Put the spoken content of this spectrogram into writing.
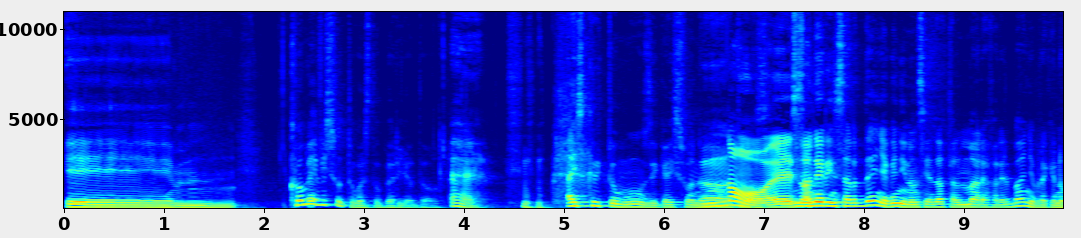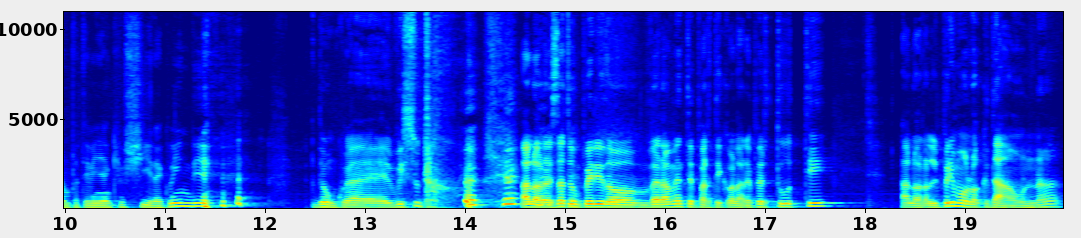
E, mm, come hai vissuto questo periodo? Eh, Hai scritto musica, hai suonato? No, non sta- eri in Sardegna, quindi non sei andato al mare a fare il bagno perché non potevi neanche uscire, quindi... Dunque, il vissuto... allora, è stato un periodo veramente particolare per tutti. Allora, il primo lockdown,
